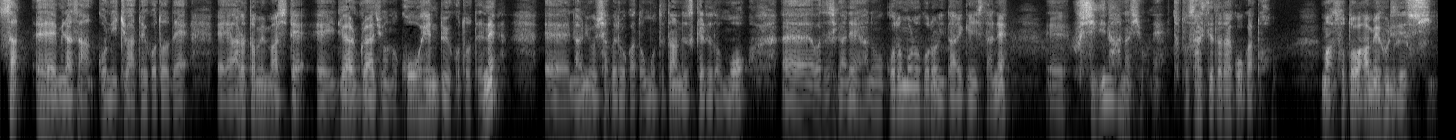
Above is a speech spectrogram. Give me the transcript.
さあ、えー皆さん、こんにちはということで、えー改めまして、えーリアルラジオの後編ということでね、え何を喋ろうかと思ってたんですけれども、え私がね、あの、子供の頃に体験したね、え不思議な話をね、ちょっとさせていただこうかと。まあ、外は雨降りですし、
